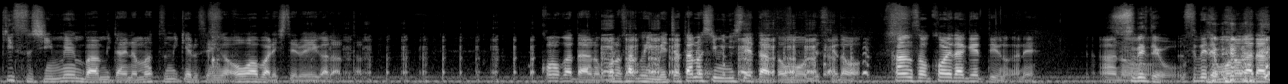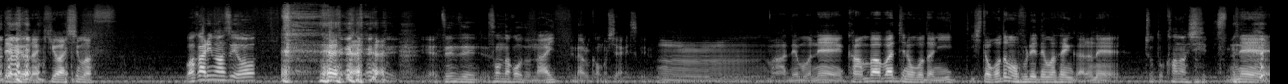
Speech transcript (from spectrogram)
キス新メンバーみたいなマッツ・ミケルセンが大暴れしてる映画だった この方あのこの作品めっちゃ楽しみにしてたと思うんですけど感想これだけっていうのがねあの全てを。全て物語ってるような気はします。わかりますよ。いや全然そんなことないってなるかもしれないですけど。うーん。まあでもねカンバーバッチのことに一言も触れてませんからね。ちょっと悲しいですね。ねえ。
